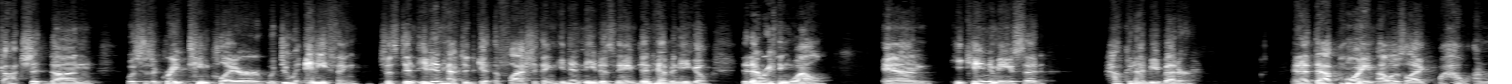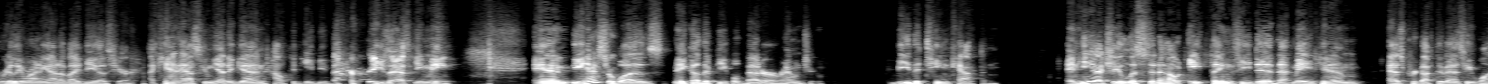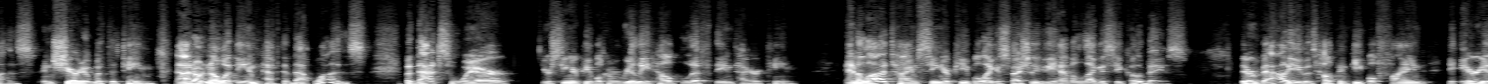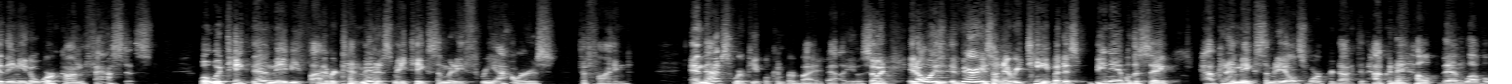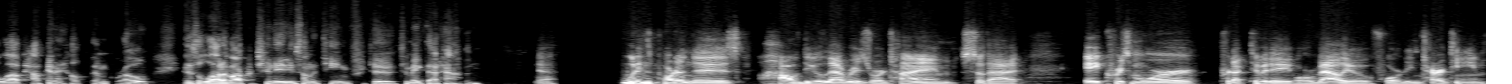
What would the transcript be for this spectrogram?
Got shit done. Was just a great team player. Would do anything. Just didn't. He didn't have to get the flashy thing. He didn't need his name. Didn't have an ego. Did everything well. And he came to me and said, "How can I be better?" And at that point, I was like, wow, I'm really running out of ideas here. I can't ask him yet again, how can he be better? He's asking me. And the answer was make other people better around you, be the team captain. And he actually listed out eight things he did that made him as productive as he was and shared it with the team. Now, I don't know what the impact of that was, but that's where your senior people can really help lift the entire team. And a lot of times, senior people, like especially if you have a legacy code base, their value is helping people find the area they need to work on fastest. What would take them maybe five or 10 minutes may take somebody three hours to find. And that's where people can provide value. So it, it always it varies on every team, but it's being able to say, how can I make somebody else more productive? How can I help them level up? How can I help them grow? And there's a lot of opportunities on the team for, to, to make that happen. Yeah. What is important is how do you leverage your time so that it creates more productivity or value for the entire team.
